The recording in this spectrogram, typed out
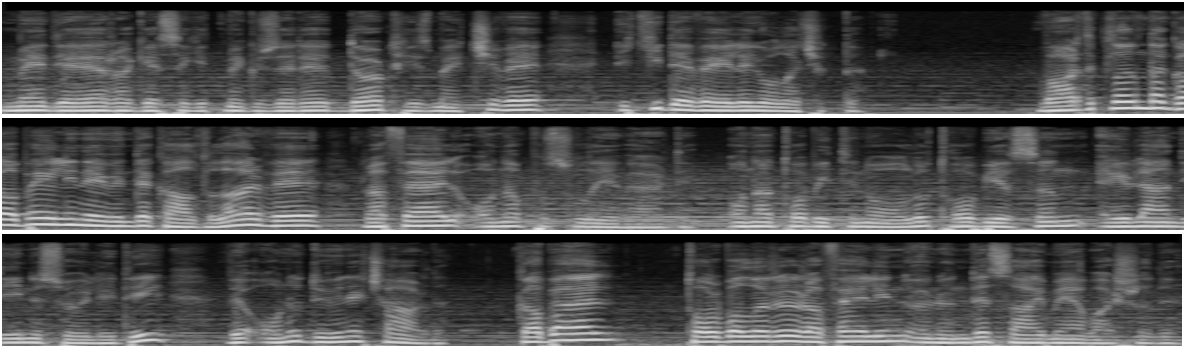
medyaya Rages'e gitmek üzere dört hizmetçi ve iki deveyle yola çıktı. Vardıklarında Gabriel'in evinde kaldılar ve Rafael ona pusulayı verdi. Ona Tobit'in oğlu Tobias'ın evlendiğini söyledi ve onu düğüne çağırdı. Gabriel torbaları Rafael'in önünde saymaya başladı.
